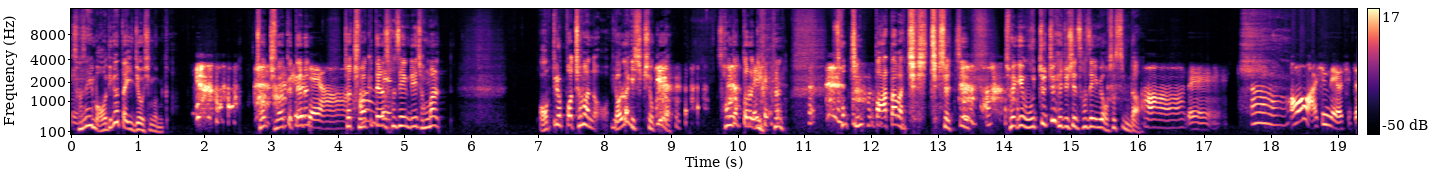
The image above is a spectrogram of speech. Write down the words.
네. 선생님 어디 갔다 이제 오신 겁니까? 저 중학교 아, 때는. 저 중학교 아, 때는 네. 선생님들이 정말 엎드려 뻗쳐만 연락이 시키셨고요. 성적 떨어지면 속칭 빠따만 치- 치셨지 저에게 우쭈쭈 해주신 선생님이 없었습니다. 아, 네. 아, 어, 아쉽네요, 진짜.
